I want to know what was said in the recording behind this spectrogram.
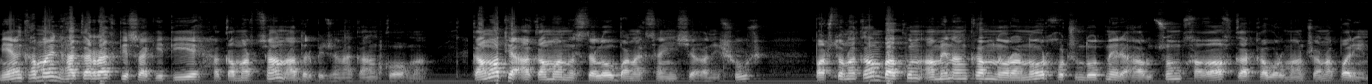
Միանգամայն հակառակ տեսակետի է հակամարտության ադրբեջանական կողմը։ Կամա թե ակամա նստելով բանակցային շեղանի շուրջ, պաշտոնական Բաքուն ամեն անգամ նորանոր խոչընդոտներ է հարուցում խաղաղ կարգավորման ճանապարհին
